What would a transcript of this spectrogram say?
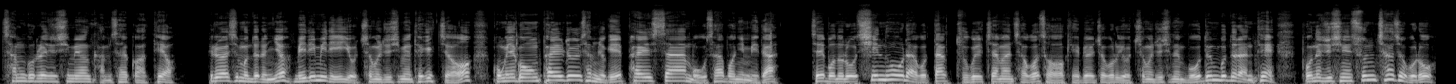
참고를 해주시면 감사할 것 같아요. 필요하신 분들은요, 미리미리 요청을 주시면 되겠죠. 010-8236-8354번입니다. 제 번호로 신호라고 딱 두 글자만 적어서 개별적으로 요청을 주시는 모든 분들한테 보내주신 순차적으로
